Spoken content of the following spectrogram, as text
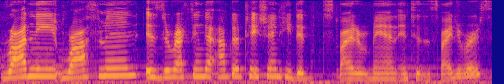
Rodney Rothman is directing the adaptation. He did Spider Man Into the Spider-Verse.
